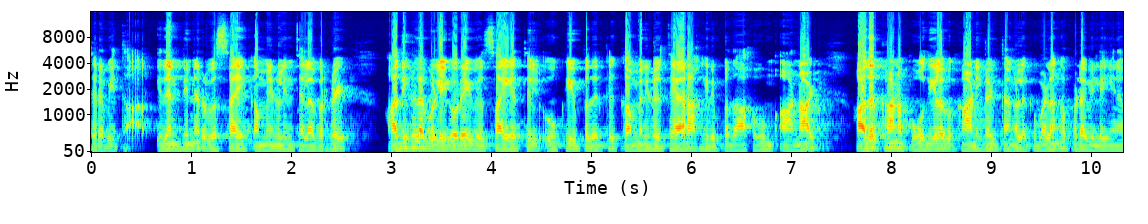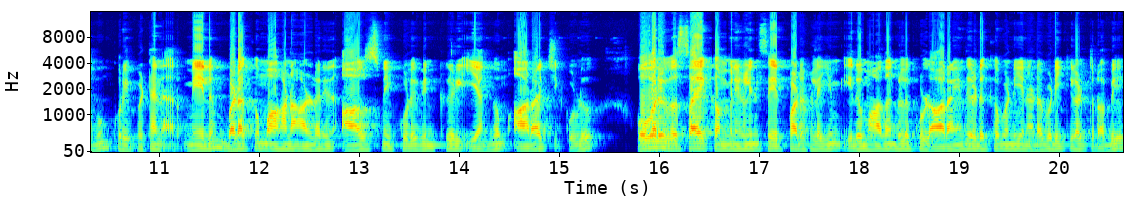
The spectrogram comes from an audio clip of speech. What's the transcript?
தெரிவித்தார். இதன் பின்னர் விவசாய கம்பெனிகளின் தலைவர்கள் அதிகளவு இளையோரை விவசாயத்தில் ஊக்குவிப்பதற்கு கம்பெனிகள் தயாராக இருப்பதாகவும் ஆனால் அதற்கான போதியளவு காணிகள் தங்களுக்கு வழங்கப்படவில்லை எனவும் குறிப்பிட்டனர். மேலும் வடக்கு மாகாண ஆளுநரின் ஆலோசனை குழுவின் கீழ் இயங்கும் ஆராய்ச்சி குழு ஒவ்வொரு விவசாய கம்பெனிகளின் செயற்பாடுகளையும் இரு மாதங்களுக்குள் ஆராய்ந்து எடுக்க வேண்டிய நடவடிக்கைகள் தொடர்பில்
